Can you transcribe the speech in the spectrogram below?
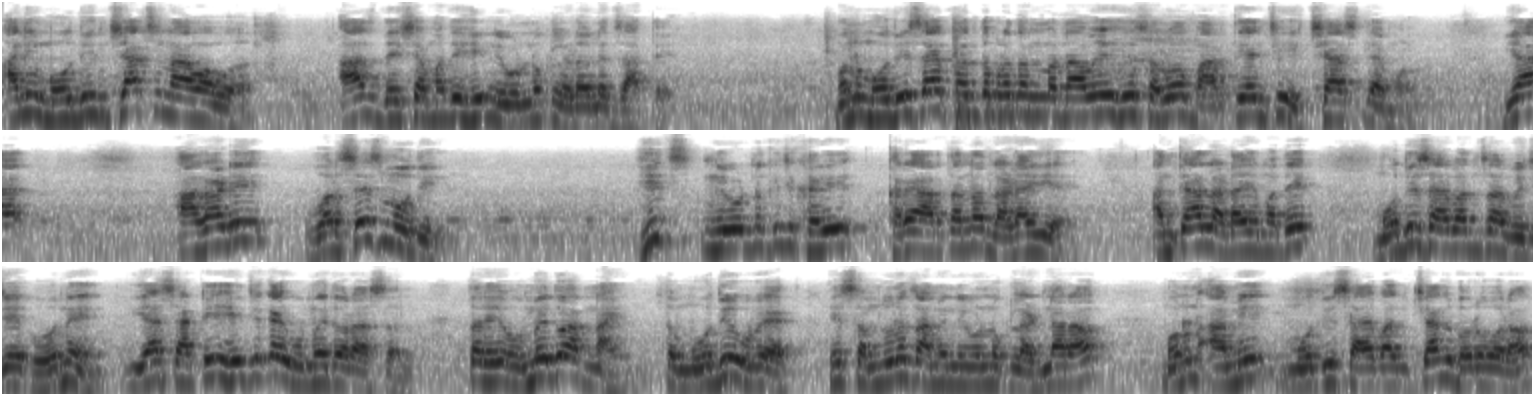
आणि मोदींच्याच नावावर आज देशामध्ये ही निवडणूक लढवली जाते. म्हणून मोदी साहेब पंतप्रधान बनावे हे सर्व भारतीयांची इच्छा असल्यामुळं. या आघाडी वर्सेस मोदी हीच निवडणुकीची खरी खऱ्या अर्थानं लढाई आहे. आणि त्या लढाईमध्ये मोदी साहेबांचा विजय होणे यासाठी हे जे काही उमेदवार असेल तर हे उमेदवार नाही तर मोदी उभे आहेत हे समजूनच आम्ही निवडणूक लढणार आहोत. म्हणून आम्ही मोदी साहेबांच्याच बरोबर आहोत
